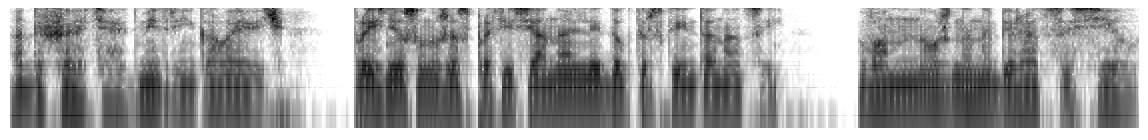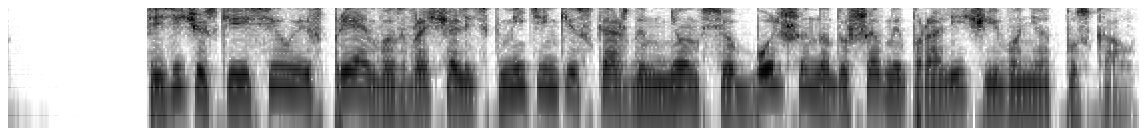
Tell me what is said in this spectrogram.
«Отдыхайте, Дмитрий Николаевич», — произнес он уже с профессиональной докторской интонацией. «Вам нужно набираться сил». Физические силы и впрямь возвращались к Митеньке с каждым днем все больше, но душевный паралич его не отпускал.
